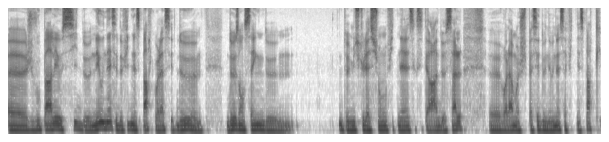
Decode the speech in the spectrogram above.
Euh, je vais vous parler aussi de Neoness et de Fitness Park. Voilà, c'est deux, deux enseignes de, de musculation, fitness, etc., de salles. voilà, moi je suis passé de Neoness à Fitness Park.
